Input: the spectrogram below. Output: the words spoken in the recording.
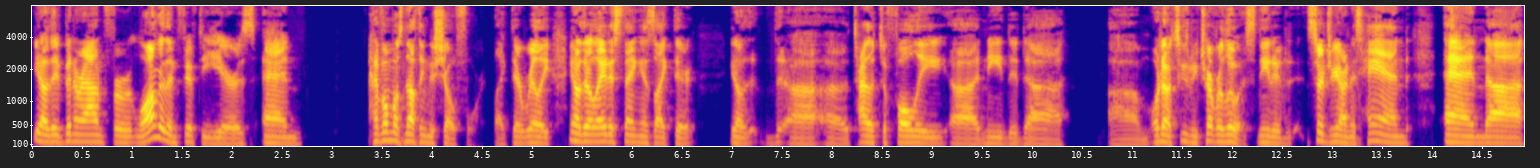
you know they've been around for longer than fifty years and have almost nothing to show for it. Like they're really you know their latest thing is like they're you know the, uh, uh, Tyler Toffoli uh, needed. Uh, um, or no, excuse me, Trevor Lewis needed surgery on his hand, and uh,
